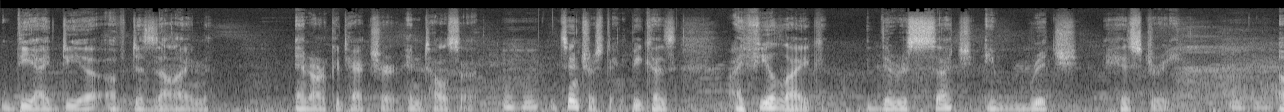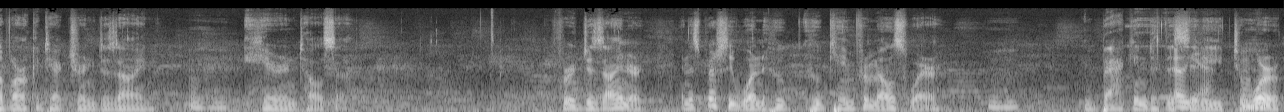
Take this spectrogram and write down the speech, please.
the idea of design and architecture in Tulsa. Mm-hmm. It's interesting because I feel like there is such a rich history mm-hmm. of architecture and design mm-hmm. here in Tulsa. For a designer, and especially one who, who came from elsewhere mm-hmm. back into the oh, city yeah. to mm-hmm. work,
